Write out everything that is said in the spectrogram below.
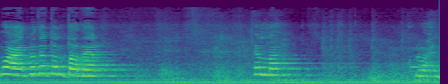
معاذ ماذا تنتظر؟ يلا. كل واحد.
